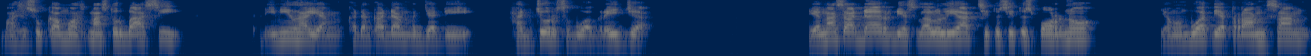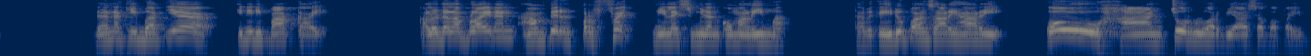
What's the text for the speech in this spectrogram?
masih suka masturbasi. Inilah yang kadang-kadang menjadi hancur sebuah gereja. Dia nggak sadar, dia selalu lihat situs-situs porno yang membuat dia terangsang. Dan akibatnya ini dipakai. Kalau dalam pelayanan hampir perfect nilai 9,5. Tapi kehidupan sehari-hari, oh hancur luar biasa Bapak Ibu.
